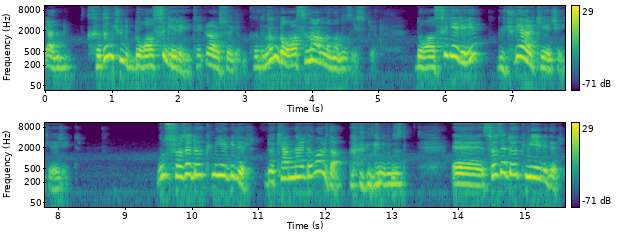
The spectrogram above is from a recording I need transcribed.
yani kadın çünkü doğası gereği tekrar söylüyorum. Kadının doğasını anlamanızı istiyor. Doğası gereği güçlü erkeğe çekilecektir. Bunu söze dökmeyebilir. Dökenler de var da günümüzde. Ee, söze dökmeyebilir.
